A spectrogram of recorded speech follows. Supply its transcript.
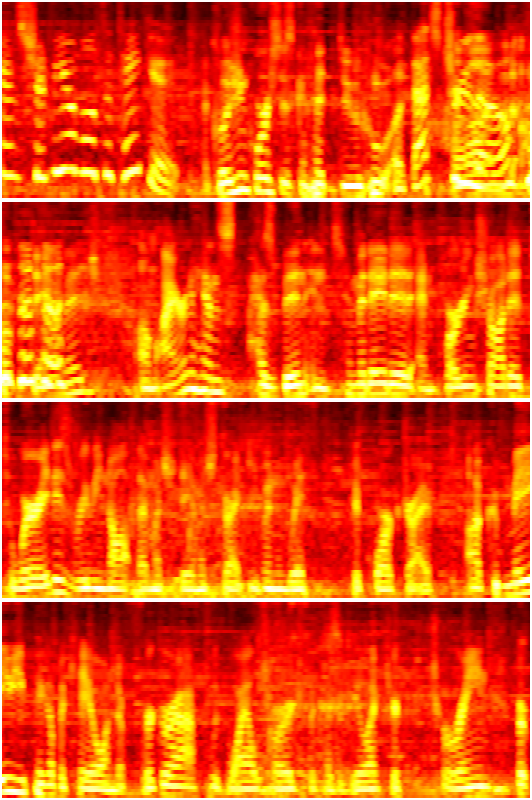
Hands should be able to take it. A Collision Course is going to do a That's ton true, though. of damage. Um, Iron Hands has been intimidated and parting shotted to where it is really not that much a damage threat, even with the Quark Drive. Uh, could maybe pick up a KO onto Farigiraf with Wild Charge because of the electric terrain, but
